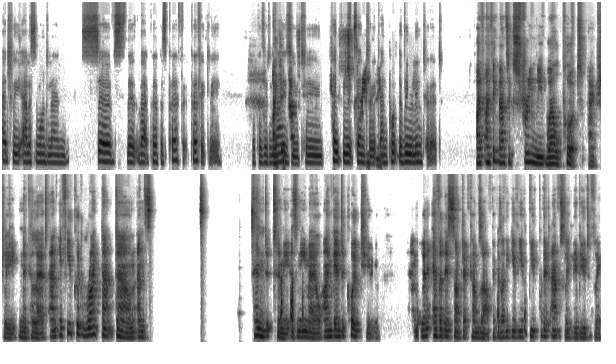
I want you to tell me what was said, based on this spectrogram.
actually, Alice in Wonderland serves the, that purpose perfect perfectly because it allows you to take the eccentric and put the real into it. I, I, think that's extremely well put, actually, Nicolette. And if you could write that down and send it to me as an email. I'm going to quote you um, whenever this subject comes up because I think you've, you've, you've put it absolutely beautifully.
